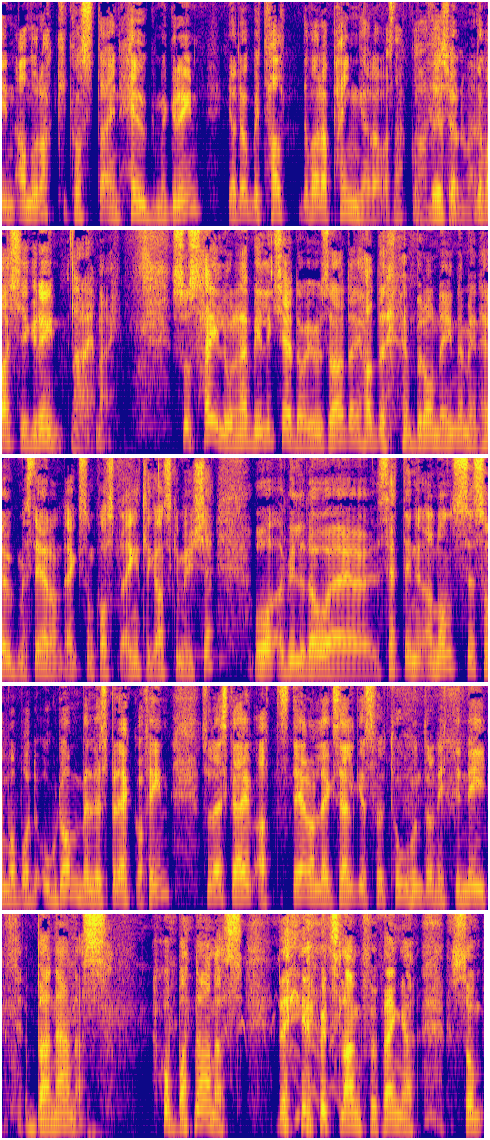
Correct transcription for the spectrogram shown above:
en anorakk kosta en haug med gryn, ja, da betalt, det var det penger det var snakk om. Ja, det det, det var ikke gryn. Nei. Så Seilo, denne billigkjeden i USA, de hadde brann inne med en haug med stereoanlegg som kosta egentlig ganske mye, og ville da eh, sette inn en annonse som var både ungdommelig, sprek og fin. Så de skrev at stereoanlegg selges for 299 bananas. Og bananas, det er jo et slang for penger som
